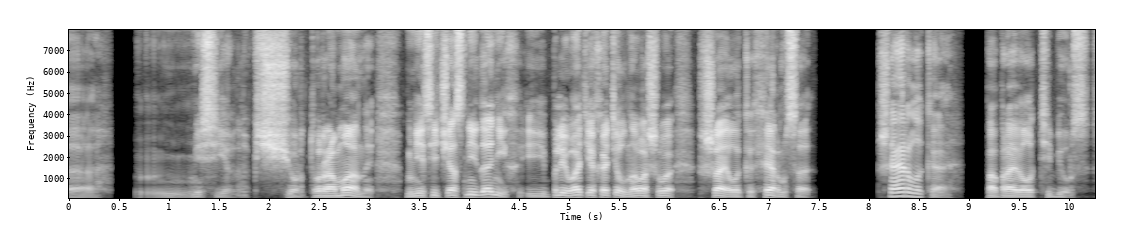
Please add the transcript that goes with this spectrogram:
«А, «Месье, к черту романы! Мне сейчас не до них, и плевать я хотел на вашего Шайлока Хермса». «Шерлока», — поправил Тибюрс.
